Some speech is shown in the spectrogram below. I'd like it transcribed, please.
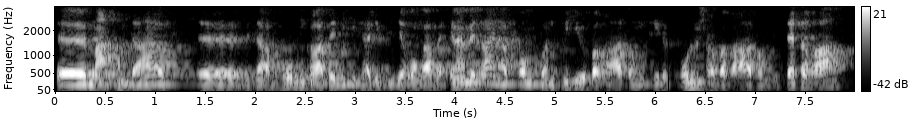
äh, machen das äh, mit einer hohen Grad der Digitalisierung, aber immer mit einer Form von Videoberatung, telefonischer Beratung etc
